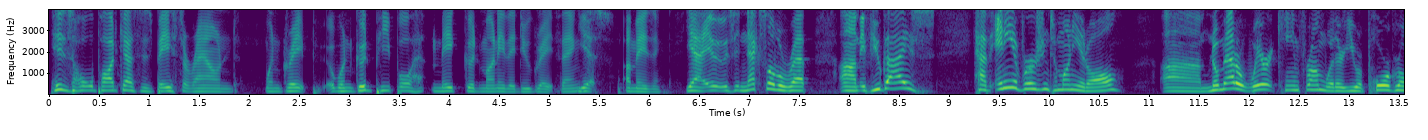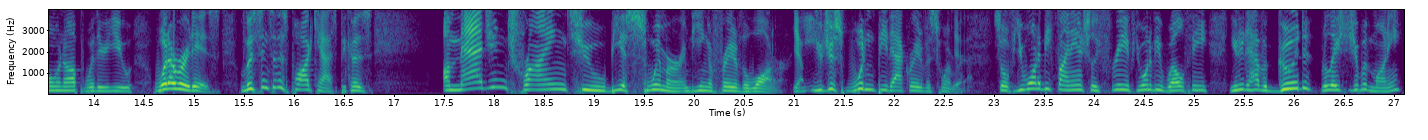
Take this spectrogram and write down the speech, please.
His whole podcast is based around when great when good people make good money, they do great things. Yes. Amazing. Yeah, it was a next level rep. Um, if you guys have any aversion to money at all, um, no matter where it came from, whether you were poor growing up, whether you whatever it is, listen to this podcast because imagine trying to be a swimmer and being afraid of the water. Yep. You just wouldn't be that great of a swimmer. Yeah. So if you want to be financially free, if you want to be wealthy, you need to have a good relationship with money.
